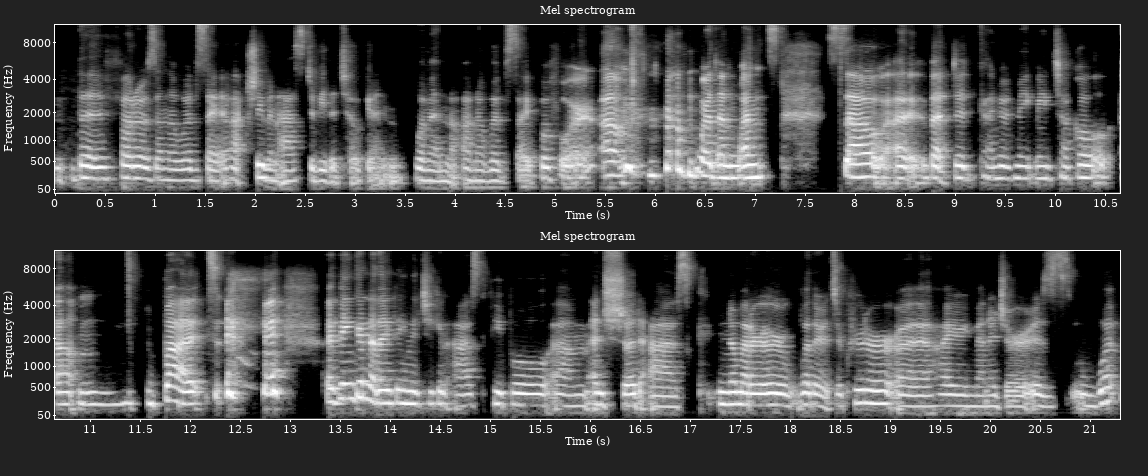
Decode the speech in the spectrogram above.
the photos on the website have actually been asked to be the token women on a website before um, more than once. So uh, that did kind of make me chuckle um, but i think another thing that you can ask people um, and should ask no matter whether it's a recruiter or a hiring manager is what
